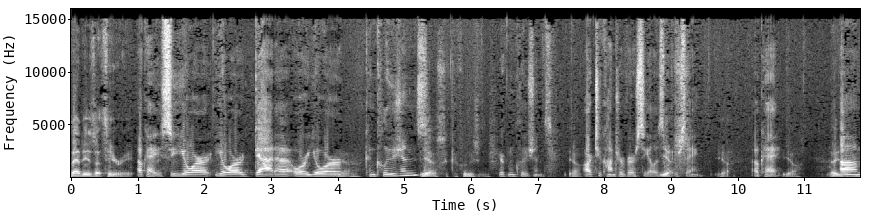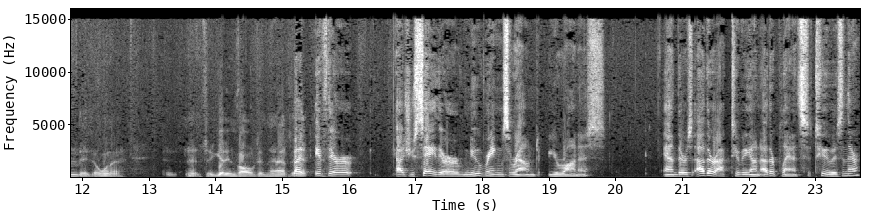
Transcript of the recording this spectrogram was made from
that is a theory. Okay, so your your data or your Yeah. conclusions, Yes, conclusions. your conclusions, Yeah. are too controversial, is yes. what you're saying. Yeah, Okay, yeah. They, Um, they don't want to to get involved in that. but if there, as you say, there are new rings around Uranus, and there's other activity on other planets too, isn't there?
